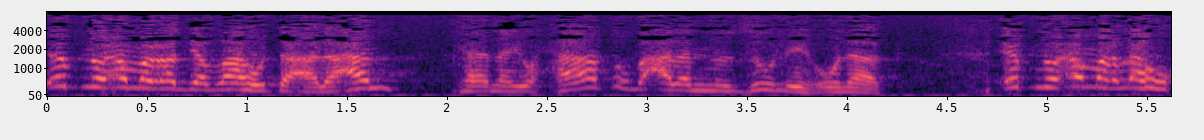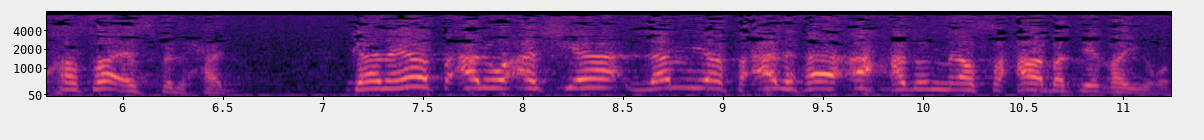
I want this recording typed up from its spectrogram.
ابن عمر رضي الله تعالى عنه كان يحافظ على النزول هناك. ابن عمر له خصائص في الحج. كان يفعل أشياء لم يفعلها أحد من الصحابة غيره.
